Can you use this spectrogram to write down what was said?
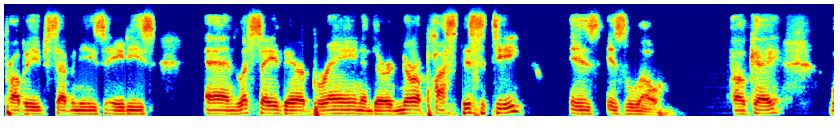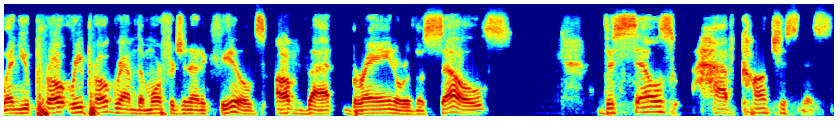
probably 70s 80s and let's say their brain and their neuroplasticity is is low. Okay when you pro- reprogram the morphogenetic fields of that brain or the cells the cells have consciousness.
